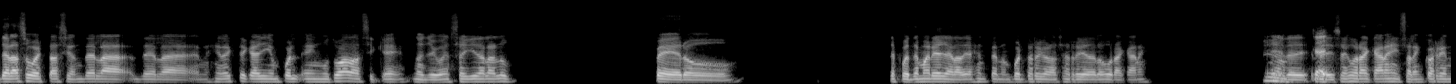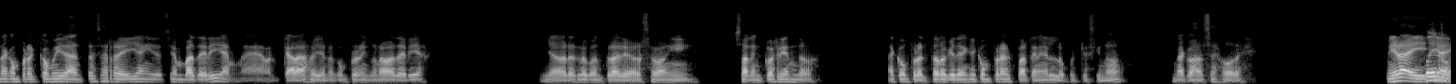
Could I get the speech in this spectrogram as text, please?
de la subestación de la, de la energía eléctrica allí en, en Utuado, así que nos llegó enseguida la luz. Pero después de María ya la gente en Puerto Rico no se ríe de los huracanes. No, le, dicen huracanes y salen corriendo a comprar comida. Antes se reían y decían batería. Nah, el carajo, yo no compro ninguna batería. Y ahora es lo contrario, ahora se van y salen corriendo a comprar todo lo que tienen que comprar para tenerlo, porque si no, la cosa se jode. Mira, y, y- Bueno.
